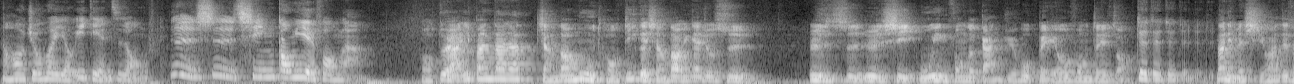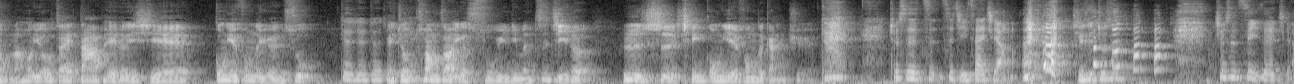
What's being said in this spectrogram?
然后就会有一点这种日式轻工业风啦。哦，对啊，一般大家讲到木头，第一个想到应该就是日式、日系无印风的感觉，或北欧风这一种。对对对对对对。那你们喜欢这种，然后又再搭配了一些工业风的元素。对对对对。也就创造一个属于你们自己的。日式轻工业风的感觉，对，就是自自己在讲，其实就是 就是自己在讲，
